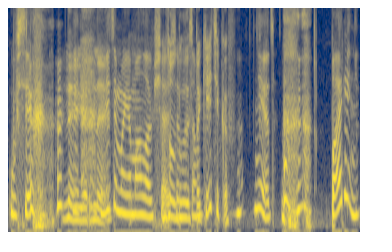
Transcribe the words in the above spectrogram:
у всех. наверное. Видимо, я мало общаюсь Но он был из пакетиков? Нет. Парень?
